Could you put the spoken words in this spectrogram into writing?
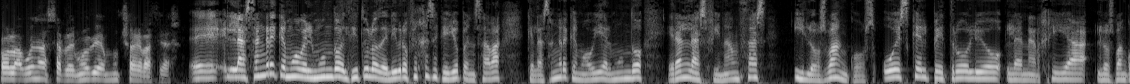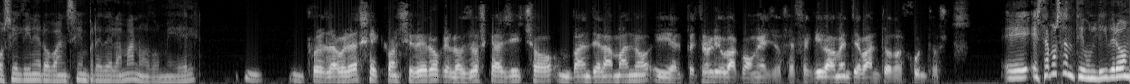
Hola, buenas tardes. Muy bien, muchas gracias. Eh, la sangre que mueve el mundo, el título del libro. Fíjese que yo pensaba que la sangre que movía el mundo eran las finanzas y los bancos. ¿O es que el petróleo, la energía, los bancos y el dinero van siempre de la mano, don Miguel? Pues la verdad es que considero que los dos que has dicho van de la mano y el petróleo va con ellos. Efectivamente van todos juntos. Eh, estamos ante un libro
